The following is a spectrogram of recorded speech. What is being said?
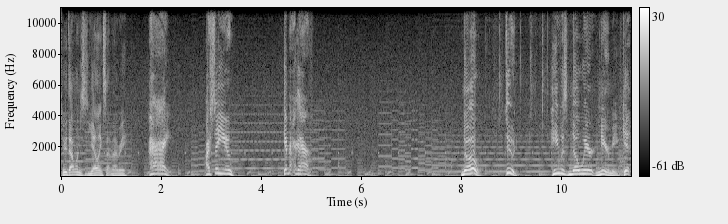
Dude, that one's yelling something at me. Hey! I see you! Get back there! No! Dude, he was nowhere near me. Get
